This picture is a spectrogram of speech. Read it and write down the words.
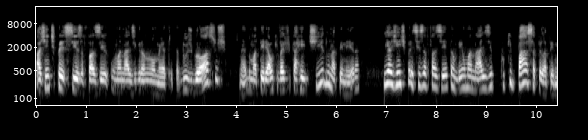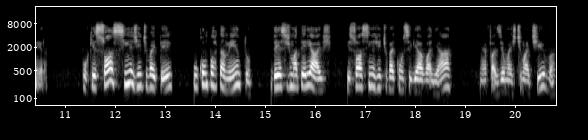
A gente precisa fazer uma análise granulométrica dos grossos, né, do material que vai ficar retido na peneira, e a gente precisa fazer também uma análise para o que passa pela peneira, porque só assim a gente vai ter o comportamento desses materiais. E só assim a gente vai conseguir avaliar, né, fazer uma estimativa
